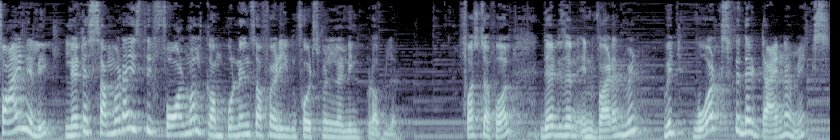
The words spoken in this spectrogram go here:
Finally, let us summarize the formal components of a reinforcement learning problem. First of all, there is an environment which works with the dynamics.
